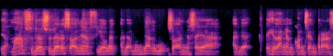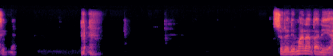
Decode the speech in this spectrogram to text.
Ya maaf saudara-saudara soalnya Violet agak mengganggu soalnya saya agak kehilangan konsentrasinya. Sudah di mana tadi ya?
